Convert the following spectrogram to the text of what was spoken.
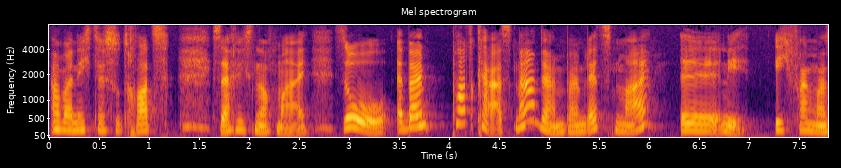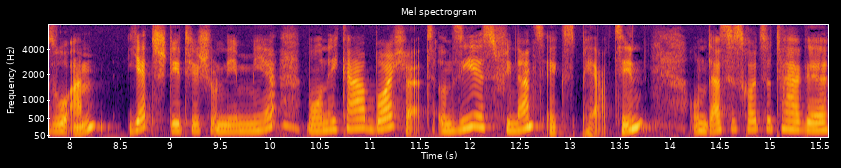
aber nichtsdestotrotz sage ich es nochmal. So, äh, beim Podcast, na dann beim letzten Mal, äh, nee, ich fange mal so an. Jetzt steht hier schon neben mir Monika Borchert und sie ist Finanzexpertin und das ist heutzutage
